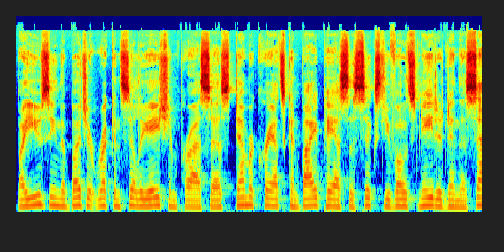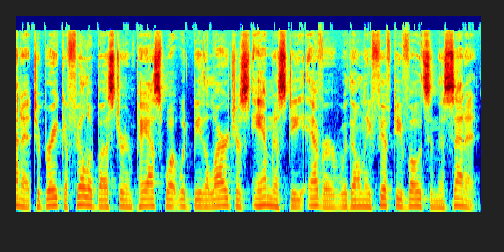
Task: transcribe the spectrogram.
By using the budget reconciliation process, Democrats can bypass the 60 votes needed in the Senate to break a filibuster and pass what would be the largest amnesty ever with only 50 votes in the Senate.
